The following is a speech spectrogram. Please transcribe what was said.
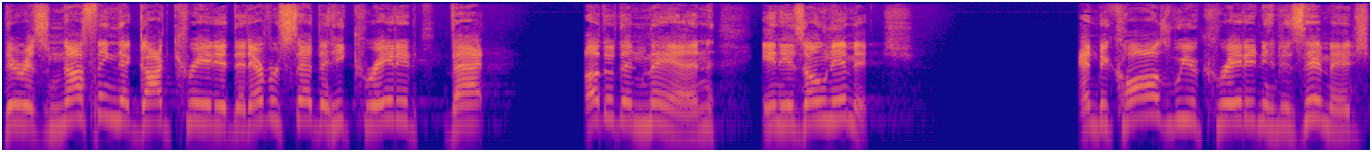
There is nothing that God created that ever said that he created that other than man in his own image. And because we are created in his image,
